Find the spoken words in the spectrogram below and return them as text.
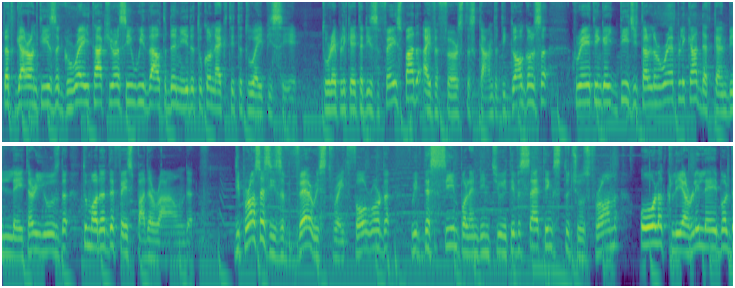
that guarantees great accuracy without the need to connect it to a PC. To replicate this facepad, I've first scanned the goggles, creating a digital replica that can be later used to model the facepad around. The process is very straightforward, with the simple and intuitive settings to choose from, all clearly labeled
